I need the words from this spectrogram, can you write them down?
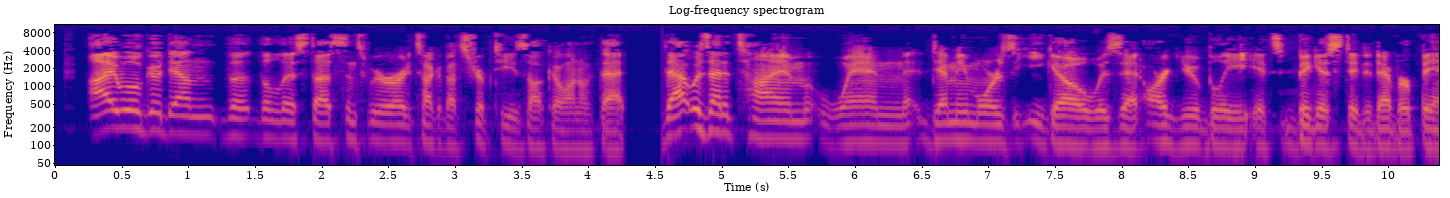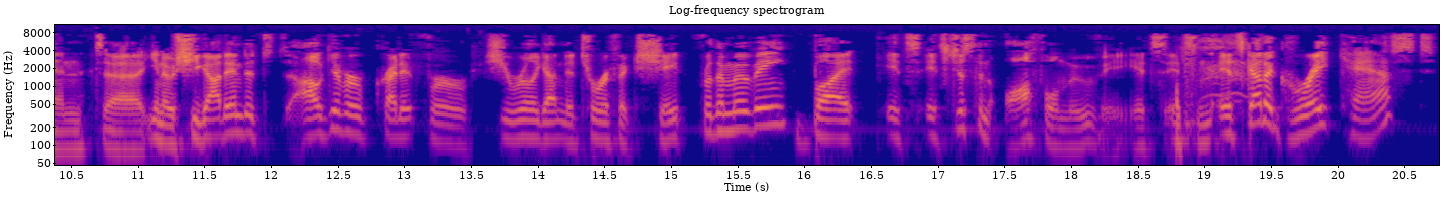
I will go down the, the list, uh, since we were already talking about striptease, I'll go on with that. That was at a time when Demi Moore's ego was at arguably its biggest it had ever been. Uh, you know, she got into, I'll give her credit for, she really got into terrific shape for the movie, but it's it's just an awful movie. It's it's it's got a great cast.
